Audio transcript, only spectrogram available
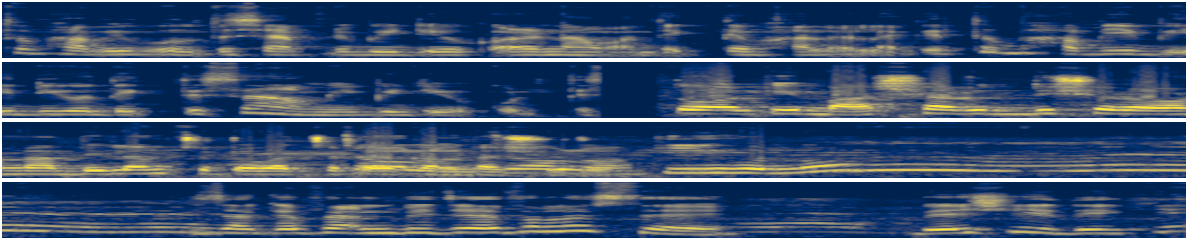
তো ভাবি বলতেছে আপনি ভিডিও করেন আমার দেখতে ভালো লাগে। তো ভাবি ভিডিও দেখতেছে আমি ভিডিও করতেছি। তো আর কি বাসার উদ্দেশ্যে রওনা দিলাম ছোট বাচ্চাটা কান্না কি হলো? ইসাকে ফ্যান ভিজিয়ে ফেলেছে? বেশি, দেখি।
